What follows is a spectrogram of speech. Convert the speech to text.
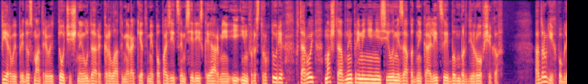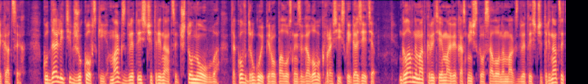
Первый предусматривает точечные удары крылатыми ракетами ракетами по позициям сирийской армии и инфраструктуре, второй – масштабное применение силами западной коалиции бомбардировщиков о других публикациях. «Куда летит Жуковский? МАКС-2013. Что нового?» Таков другой первополосный заголовок в российской газете. Главным открытием авиакосмического салона МАКС-2013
